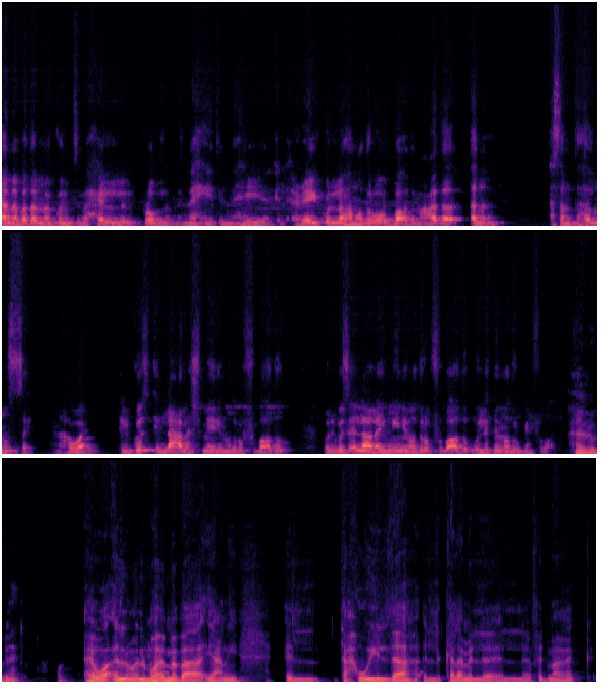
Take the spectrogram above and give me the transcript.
أنا بدل ما كنت بحل ال problem من ناحية إن هي ال array كلها مضروبة في بعض ما عدا أنا قسمتها لنصين. ان هو الجزء اللي على شمالي مضروب في بعضه والجزء اللي على يميني مضروب في بعضه والاثنين مضروبين في بعض. حلو جدا. هو المهم بقى يعني التحويل ده الكلام اللي, في دماغك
